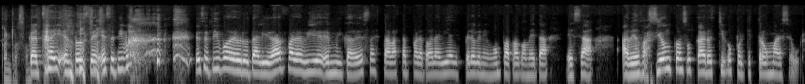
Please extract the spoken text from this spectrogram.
con razón. ¿Cachai? Entonces, ese tipo, ese tipo de brutalidad para mí en mi cabeza está, va a estar para toda la vida y espero que ningún papá cometa esa aberración con sus cabros chicos porque es trauma de seguro.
